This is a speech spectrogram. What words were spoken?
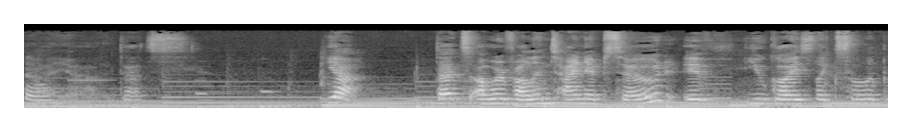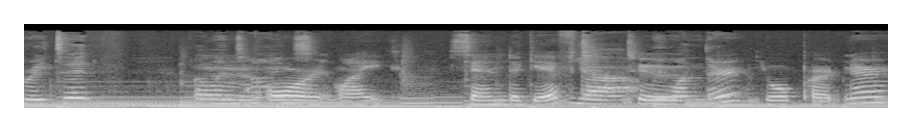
So yeah, that's yeah, that's our Valentine episode. If you guys like celebrated Valentine's, mm, or like send a gift yeah, to we wonder. your partner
